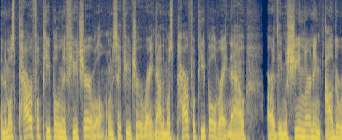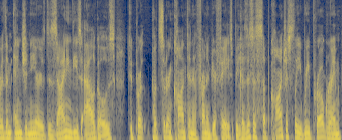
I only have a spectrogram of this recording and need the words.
and the most powerful people in the future, well, I want to say future right now, the most powerful people right now are the machine learning algorithm engineers designing these algos to put, put certain content in front of your face because mm-hmm. this is subconsciously reprogramming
